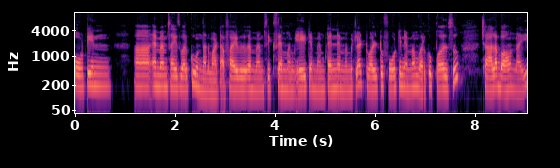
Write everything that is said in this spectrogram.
fourteen mm size వరకు ఉందన్నమాట ఫైవ్ ఎంఎం, సిక్స్ ఎంఎం, ఎయిట్ ఎంఎం, 10 ఎంఎం ఇట్లా 12-14 ఎంఎం వరకు పర్ల్స్ చాలా బాగున్నాయి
